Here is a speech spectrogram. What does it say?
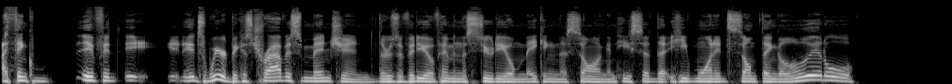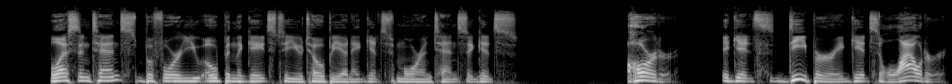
I think if it, it, it's weird because Travis mentioned there's a video of him in the studio making this song, and he said that he wanted something a little less intense before you open the gates to Utopia, and it gets more intense. It gets harder. It gets deeper. It gets louder.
